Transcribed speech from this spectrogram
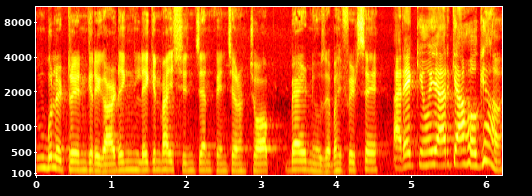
बुलेट ट्रेन के रिगार्डिंग लेकिन भाई शिंचन पिंचन और चौप बैड न्यूज़ है भाई फिर से। अरे क्यों यार, क्या हो गया?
